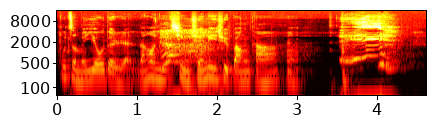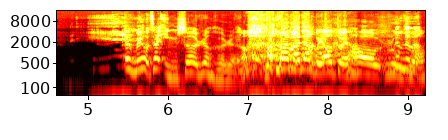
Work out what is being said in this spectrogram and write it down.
不怎么优的人，然后你请全力去帮他。嗯，哎、欸欸，没有在影射任何人啊，大家不要对号入座。没有没有，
